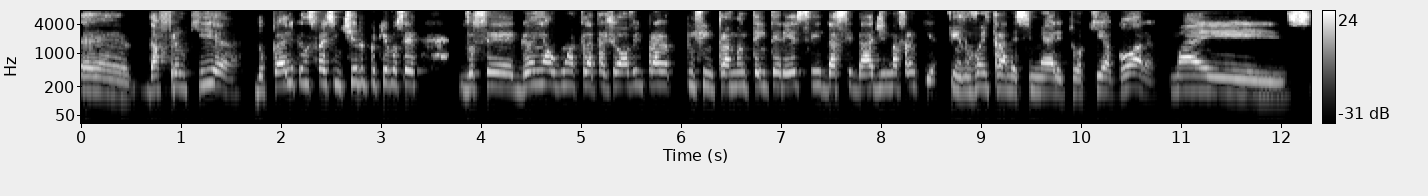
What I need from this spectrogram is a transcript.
é, da franquia do Pelicans, faz sentido porque você, você ganha algum atleta jovem para, enfim, para manter interesse da cidade na franquia. Enfim, eu não vou entrar nesse mérito aqui agora, mas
